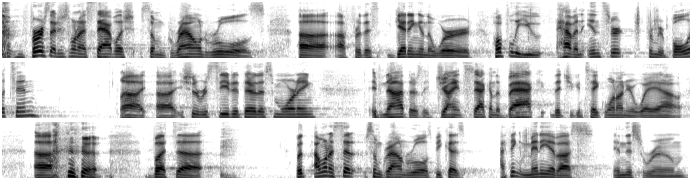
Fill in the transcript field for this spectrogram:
first, I just want to establish some ground rules uh, uh, for this getting in the Word. Hopefully, you have an insert from your bulletin. Uh, uh you should have received it there this morning. If not, there's a giant stack in the back that you can take one on your way out. Uh, but, uh, but I want to set up some ground rules because I think many of us in this room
